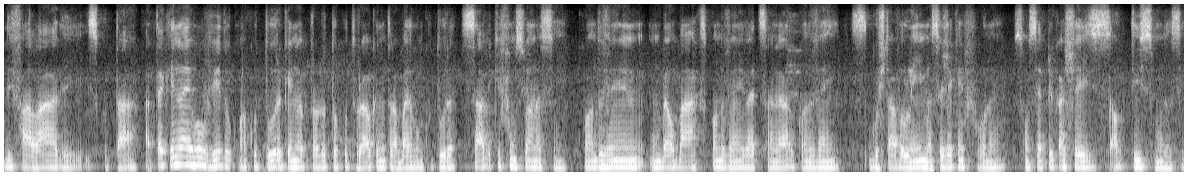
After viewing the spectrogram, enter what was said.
de falar, de escutar. Até quem não é envolvido com a cultura, quem não é produtor cultural, quem não trabalha com cultura, sabe que funciona assim. Quando vem um Bel Marx, quando vem Ivete Sangalo, quando vem Gustavo Lima, seja quem for, né? São sempre cachês altíssimos, assim.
